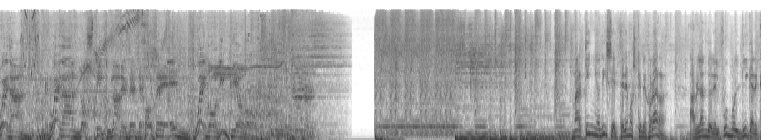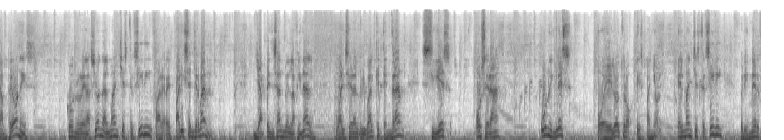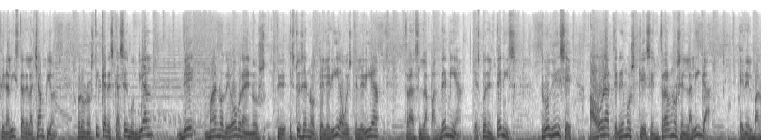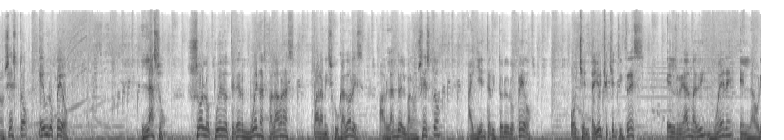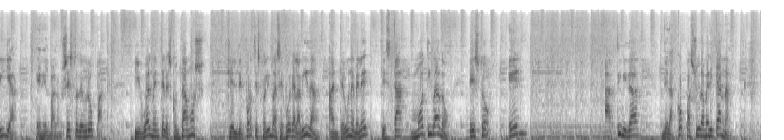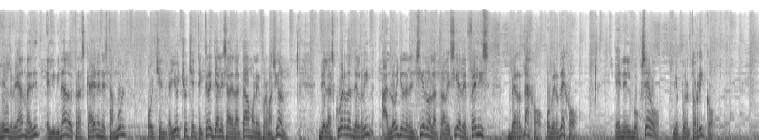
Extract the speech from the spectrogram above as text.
Ruedan, ruedan los titulares del deporte en juego limpio. Marquiño dice, tenemos que mejorar. Hablando del fútbol Liga de Campeones, con relación al Manchester City, eh, Paris Saint-Germain. Ya pensando en la final, ¿cuál será el rival que tendrán? Si es o será uno inglés o el otro español. El Manchester City, primer finalista de la Champions, pronostican escasez mundial de mano de obra en esto es en hotelería o estelería tras la pandemia, esto en el tenis. Rudy dice, ahora tenemos que centrarnos en la liga, en el baloncesto europeo. Lazo, solo puedo tener buenas palabras para mis jugadores, hablando del baloncesto allí en territorio europeo. 88-83, el Real Madrid muere en la orilla, en el baloncesto de Europa. Igualmente les contamos que el Deportes Tolima se juega la vida ante un Emelec que está motivado. Esto en actividad de la Copa Suramericana. El Real Madrid eliminado tras caer en Estambul 88-83, ya les adelantábamos la información. De las cuerdas del ring al hoyo del encierro, la travesía de Félix Verdajo o Verdejo. En el boxeo de Puerto Rico.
